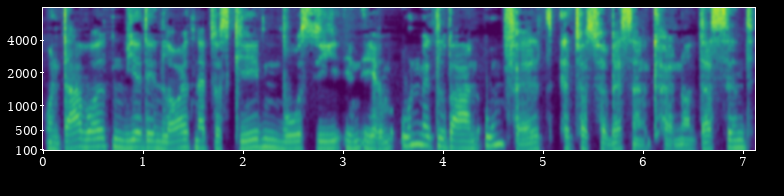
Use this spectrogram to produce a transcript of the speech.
Und da wollten wir den Leuten etwas geben, wo sie in ihrem unmittelbaren Umfeld etwas verbessern können. Und das sind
